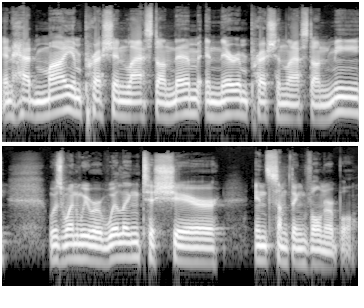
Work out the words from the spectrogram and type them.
and had my impression last on them and their impression last on me was when we were willing to share in something vulnerable.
